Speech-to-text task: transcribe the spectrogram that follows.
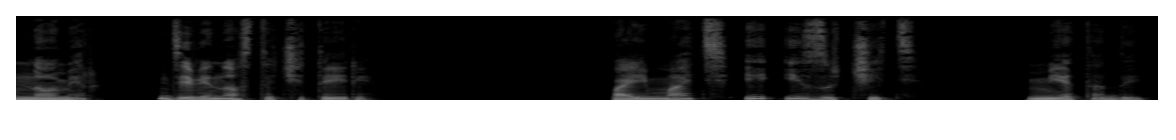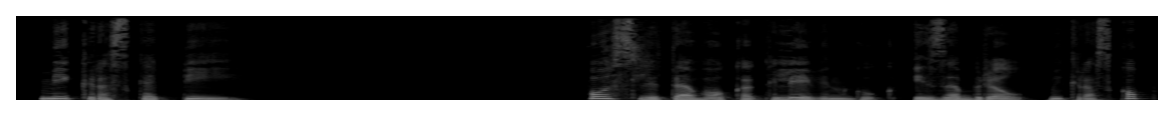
Номер 94. Поймать и изучить. Методы микроскопии. После того, как Левингук изобрел микроскоп,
